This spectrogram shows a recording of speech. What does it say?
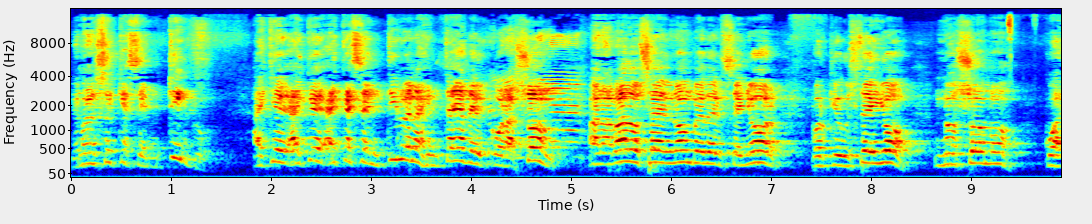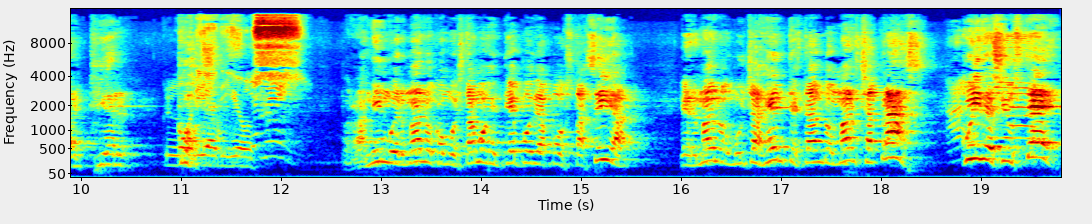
Hermano, eso hay que sentirlo. Hay que, hay, que, hay que sentirlo en las entrañas del corazón. Alabado sea el nombre del Señor. Porque usted y yo no somos cualquier Gloria a cosa. Dios. Ahora mismo, hermano, como estamos en tiempo de apostasía, hermano, mucha gente está dando marcha atrás. Cuídese usted.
